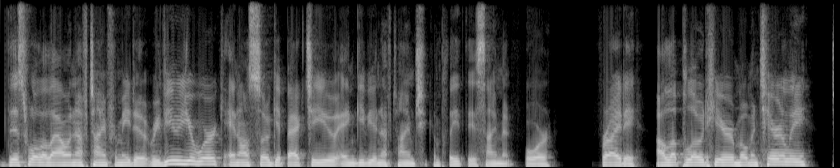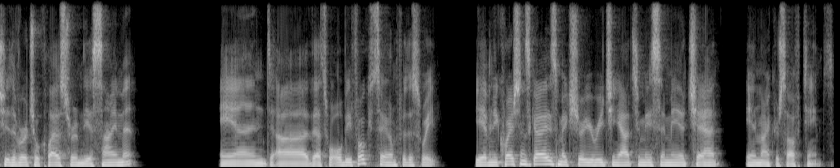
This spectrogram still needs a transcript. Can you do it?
this will allow enough time for me to review your work and also get back to you and give you enough time to complete the assignment for Friday. I'll upload here momentarily to the virtual classroom the assignment, and uh, that's what we'll be focusing on for this week you have any questions, guys, make sure you're reaching out to me. Send me a chat in Microsoft Teams.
